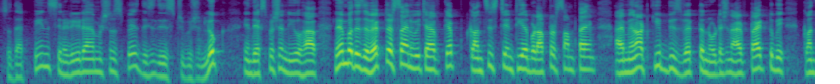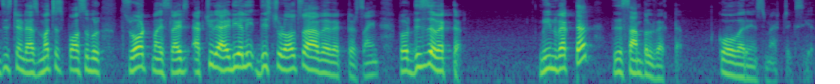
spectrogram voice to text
So, that means in a d dimensional space this is the distribution. Look in the expression you have remember there is a vector sign which I have kept consistent here, but after some time I may not keep this vector notation. I have tried to be consistent as much as possible throughout my slides. Actually ideally this should also have a vector sign, but this is a vector. mean vector, this is sample vector covariance matrix here,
